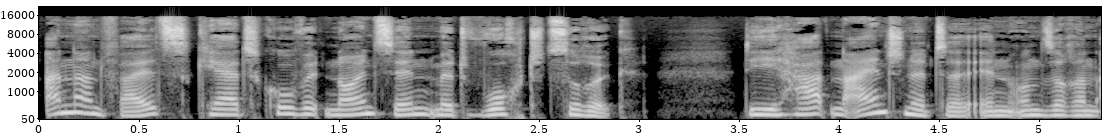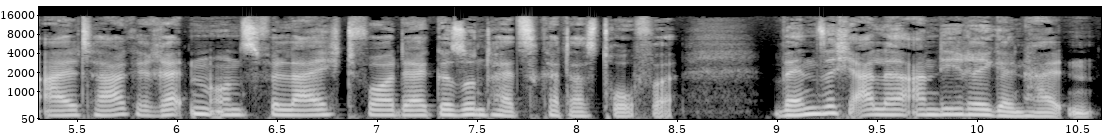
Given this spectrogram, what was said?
Andernfalls kehrt Covid-19 mit Wucht zurück. Die harten Einschnitte in unseren Alltag retten uns vielleicht vor der Gesundheitskatastrophe, wenn sich alle an die Regeln halten.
